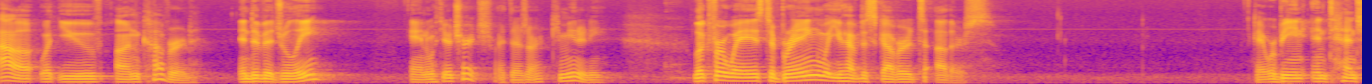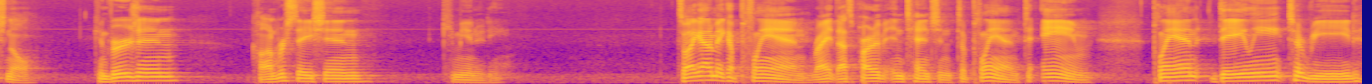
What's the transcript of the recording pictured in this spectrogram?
out what you've uncovered individually and with your church. Right there's our community. Look for ways to bring what you have discovered to others. Okay, we're being intentional. Conversion, conversation, community. So I got to make a plan, right? That's part of intention to plan, to aim. Plan daily to read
